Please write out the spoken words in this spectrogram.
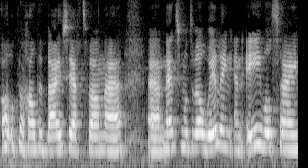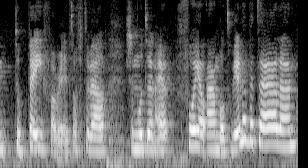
ook nog altijd bij zegt van uh, uh, mensen moeten wel willing en able zijn to pay for it. Oftewel, ze moeten er voor jouw aanbod willen betalen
